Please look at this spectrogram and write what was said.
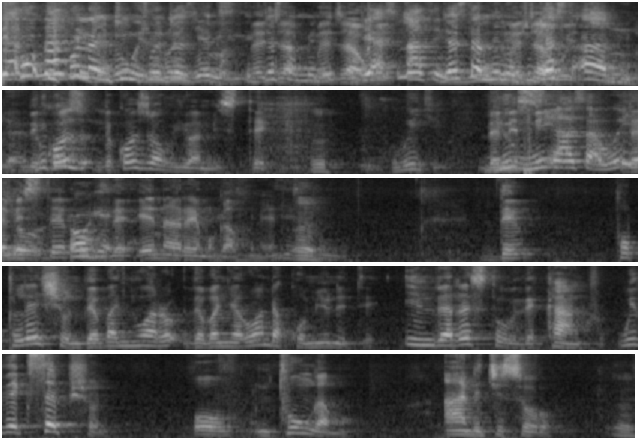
Before before nothing to do 1920, just a minute, Major has nothing just a minute Major just add Mm. because, because of your mistake. Which, The, you, mis- me as a witch the or- mistake Okay. of the NRM government, mm. the population, the, Banyarwanda, the Banyarwanda community in the rest of the country, with the exception of Ntungamo and Chisoro, mm.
